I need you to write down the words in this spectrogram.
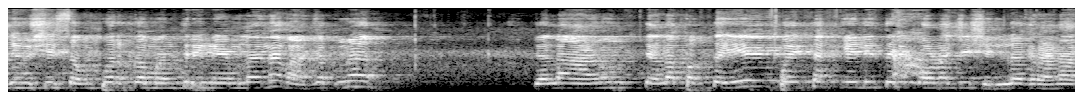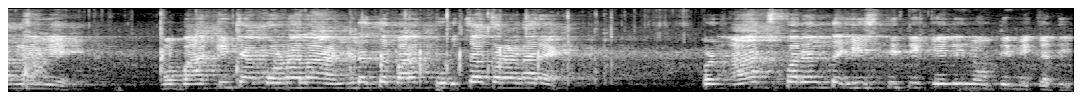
दिवशी संपर्क मंत्री नेमलाय ना भाजपनं त्याला आणून त्याला फक्त एक बैठक केली तरी कोणाची शिल्लक राहणार नाहीये. मग बाकीच्या कोणाला आणलं तर भाग पुढचाच राहणार आहे. पण आजपर्यंत ही स्थिती केली नव्हती मी कधी.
